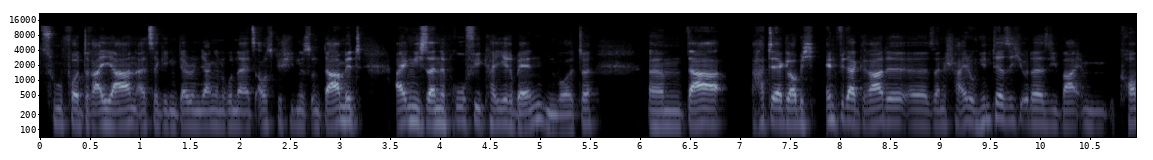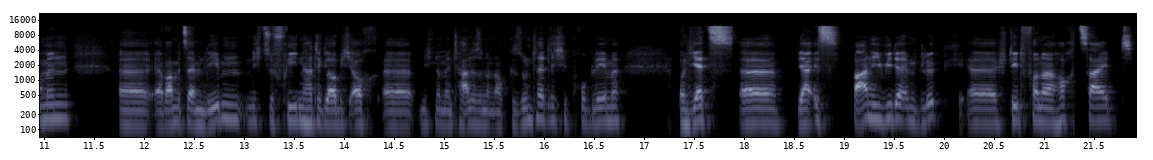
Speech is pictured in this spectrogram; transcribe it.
zu vor drei Jahren, als er gegen Darren Young in Runde 1 ausgeschieden ist und damit eigentlich seine Profikarriere beenden wollte. Ähm, da hatte er, glaube ich, entweder gerade äh, seine Scheidung hinter sich oder sie war im Kommen. Äh, er war mit seinem Leben nicht zufrieden, hatte, glaube ich, auch äh, nicht nur mentale, sondern auch gesundheitliche Probleme. Und jetzt äh, ja, ist Barney wieder im Glück, äh, steht vor einer Hochzeit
